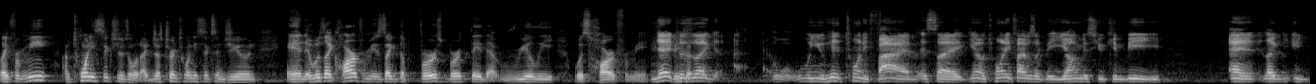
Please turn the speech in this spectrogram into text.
like for me, I'm 26 years old. I just turned 26 in June, and it was like hard for me. It's like the first birthday that really was hard for me. Yeah, because like when you hit 25, it's like, you know, 25 is like the youngest you can be. And like you,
